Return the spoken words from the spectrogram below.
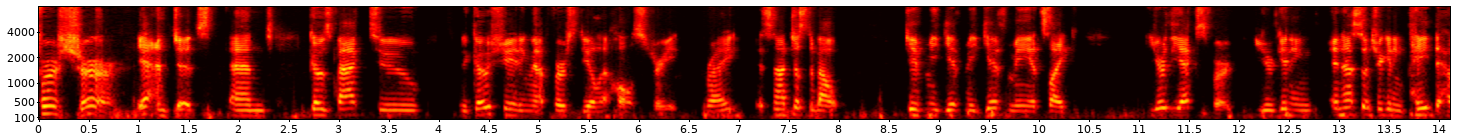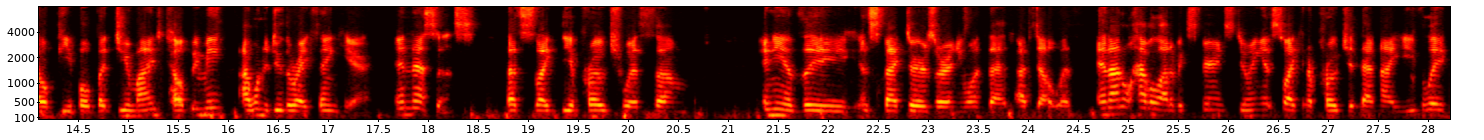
For sure, yeah, and it's and goes back to negotiating that first deal at Hall Street, right? It's not just about give me, give me, give me. It's like you're the expert. You're getting, in essence, you're getting paid to help people, but do you mind helping me? I want to do the right thing here. In essence, that's like the approach with um, any of the inspectors or anyone that I've dealt with. And I don't have a lot of experience doing it, so I can approach it that naively.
